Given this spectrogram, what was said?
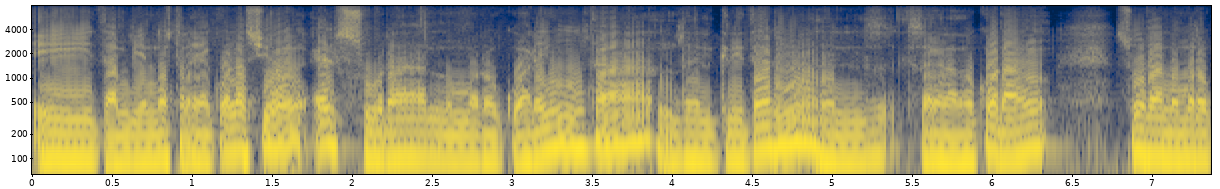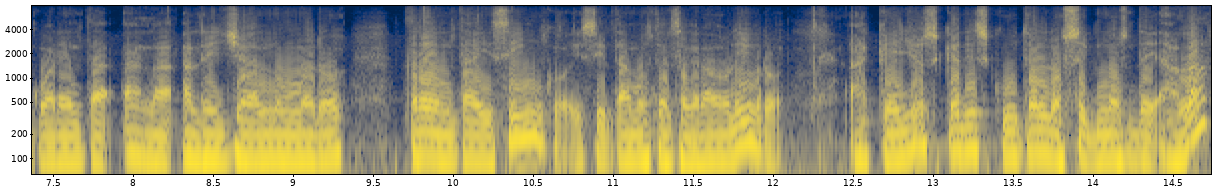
Y también nos trae a colación el Surah número 40 del criterio del Sagrado Corán, Surah número 40 a la aleya número 35 y citamos del Sagrado Libro, aquellos que discuten los signos de Alá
